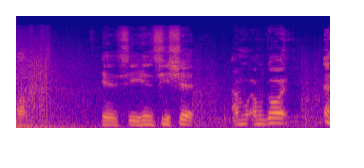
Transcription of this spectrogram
Oh, he didn't see, he didn't see shit. I'm, I'm going.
